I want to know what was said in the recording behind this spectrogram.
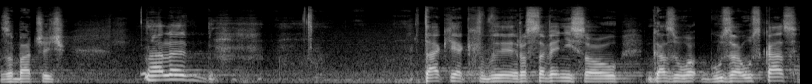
zobaczyć. No ale tak jak y, rozstawieni są Gazu, Guzauskas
